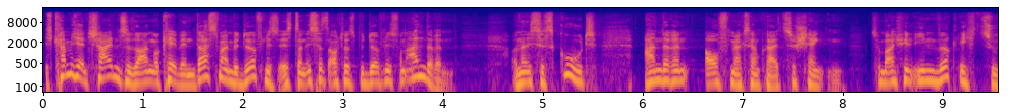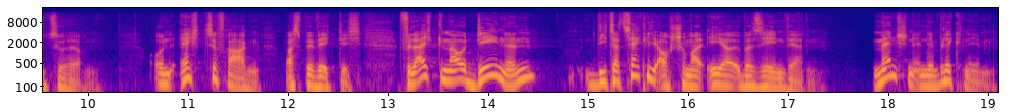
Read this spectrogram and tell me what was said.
Ich kann mich entscheiden zu sagen, okay, wenn das mein Bedürfnis ist, dann ist das auch das Bedürfnis von anderen. Und dann ist es gut, anderen Aufmerksamkeit zu schenken. Zum Beispiel ihnen wirklich zuzuhören und echt zu fragen, was bewegt dich. Vielleicht genau denen, die tatsächlich auch schon mal eher übersehen werden. Menschen in den Blick nehmen.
